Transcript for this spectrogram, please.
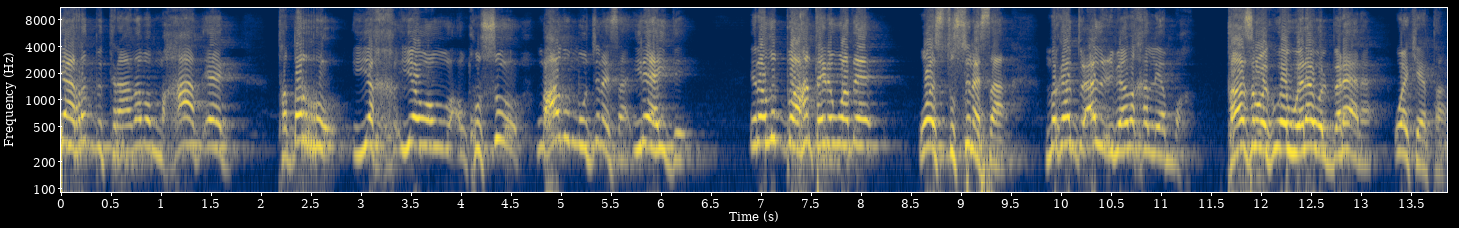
yaa rabbi tiraadaba maxaad eeg tadaruc iyo iyo khushuuc maxaad u muujinaysaa ilaahay de inaad u baahan tahayna waad ee waa istusinaysaa. Markaa ducadu cibaado khalliya maaha taasna waa walaa walbaraana way keentaa.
